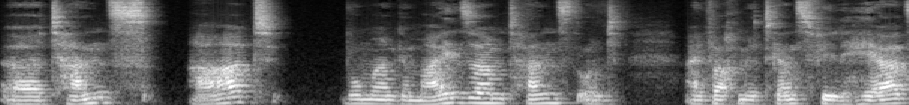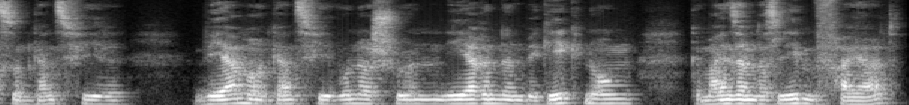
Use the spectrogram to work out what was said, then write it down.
äh, Tanzart, wo man gemeinsam tanzt und einfach mit ganz viel Herz und ganz viel Wärme und ganz viel wunderschönen nährenden Begegnungen gemeinsam das Leben feiert.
